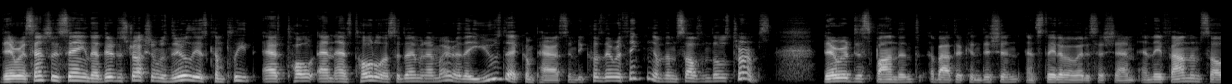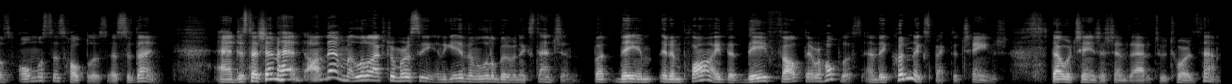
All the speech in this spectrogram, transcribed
they were essentially saying that their destruction was nearly as complete as to- and as total as Sodom and Amorah. They used that comparison because they were thinking of themselves in those terms. They were despondent about their condition and state of Avodah Hashem, and they found themselves almost as hopeless as Sodom. And just Hashem had on them a little extra mercy, and gave them a little bit of an extension. But they it implied that they felt they were hopeless, and they couldn't expect a change that would change Hashem's attitude towards them.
